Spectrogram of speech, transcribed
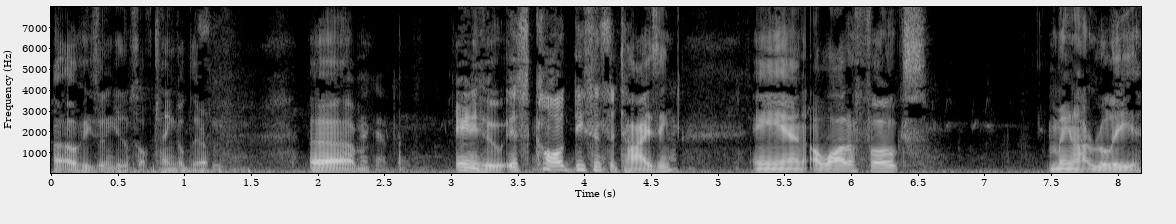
uh oh he's gonna get himself tangled there. Um, anywho, it's called desensitizing, and a lot of folks may not really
